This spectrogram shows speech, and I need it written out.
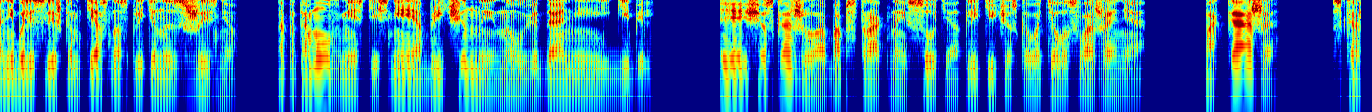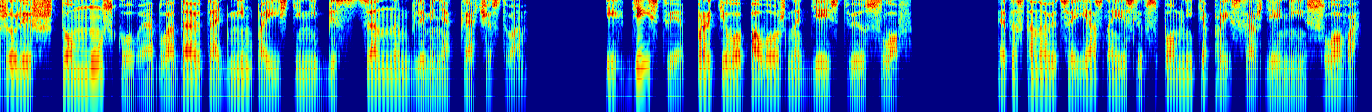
Они были слишком тесно сплетены с жизнью, а потому вместе с ней обречены на увядание и гибель. Я еще скажу об абстрактной сути атлетического телосложения. Пока же скажу лишь, что мускулы обладают одним поистине бесценным для меня качеством. Их действие противоположно действию слов. Это становится ясно, если вспомнить о происхождении слова.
